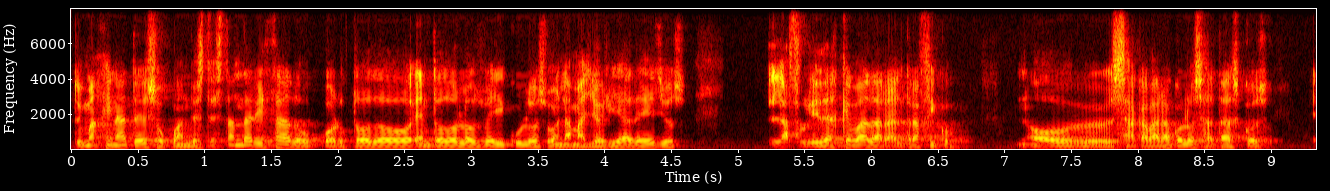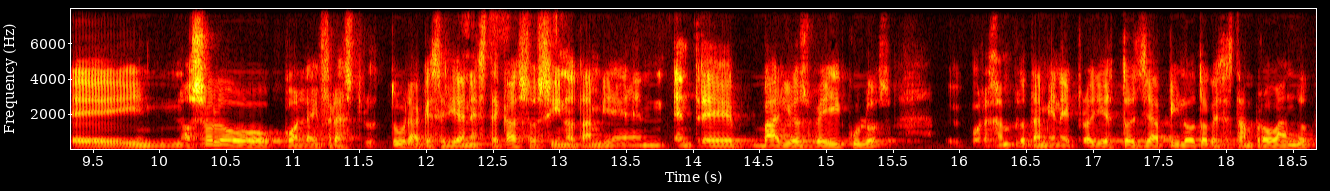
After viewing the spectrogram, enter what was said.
Tú imagínate eso cuando esté estandarizado por todo, en todos los vehículos o en la mayoría de ellos, la fluidez que va a dar al tráfico. No se acabará con los atascos. Eh, y no solo con la infraestructura, que sería en este caso, sino también entre varios vehículos. Por ejemplo, también hay proyectos ya piloto que se están probando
